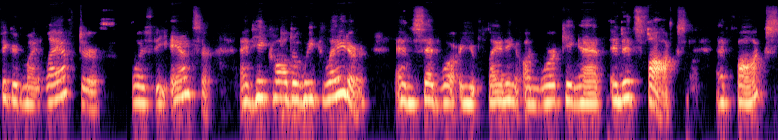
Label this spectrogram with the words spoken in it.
figured my laughter was the answer. And he called a week later and said, "What are you planning on working at?" And it's Fox at Fox.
